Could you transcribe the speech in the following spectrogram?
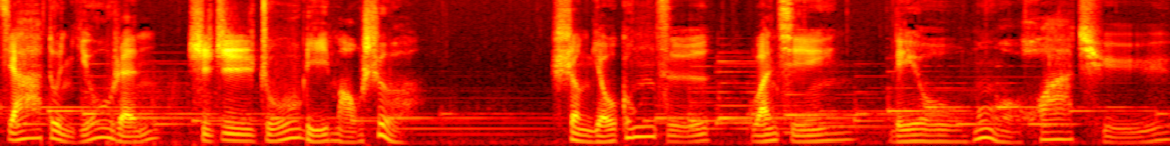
佳顿幽人，始知竹篱茅舍；胜游公子，玩琴柳陌花曲。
